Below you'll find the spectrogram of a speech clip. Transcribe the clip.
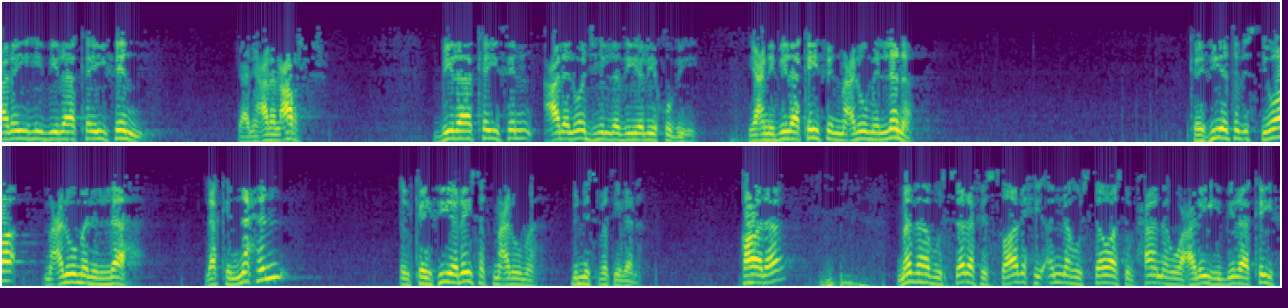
عليه بلا كيف يعني على العرش بلا كيف على الوجه الذي يليق به يعني بلا كيف معلوم لنا. كيفية الاستواء معلومة لله. لكن نحن الكيفية ليست معلومة بالنسبة لنا. قال مذهب السلف الصالح أنه استوى سبحانه عليه بلا كيف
